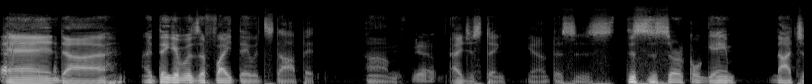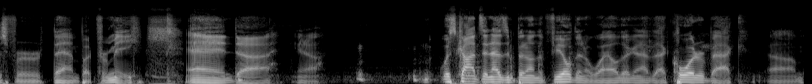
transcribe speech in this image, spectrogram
and uh, I think if it was a fight, they would stop it. Um, Yeah. I just think you know this is this is a circle game, not just for them but for me, and uh, you know Wisconsin hasn't been on the field in a while. They're gonna have that quarterback um,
